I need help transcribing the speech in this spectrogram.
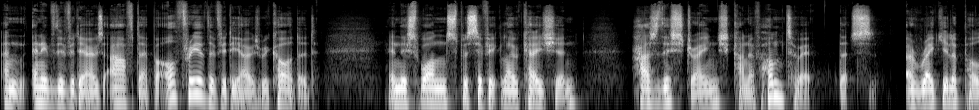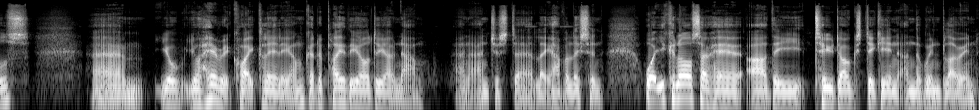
and any of the videos after, but all three of the videos recorded in this one specific location has this strange kind of hum to it that's a regular pulse. Um, you'll you'll hear it quite clearly. I'm going to play the audio now and, and just uh, let you have a listen. What you can also hear are the two dogs digging and the wind blowing.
